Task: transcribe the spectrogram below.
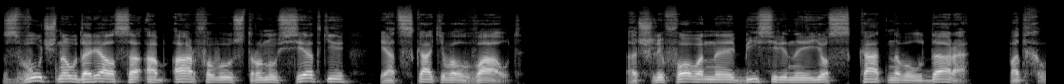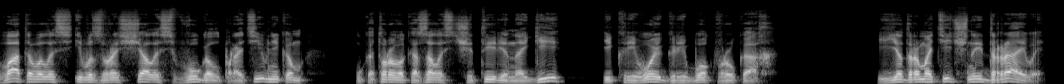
звучно ударялся об арфовую струну сетки и отскакивал в аут. Отшлифованная бисерина ее скатного удара подхватывалась и возвращалась в угол противником, у которого казалось четыре ноги и кривой грибок в руках. Ее драматичные драйвы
